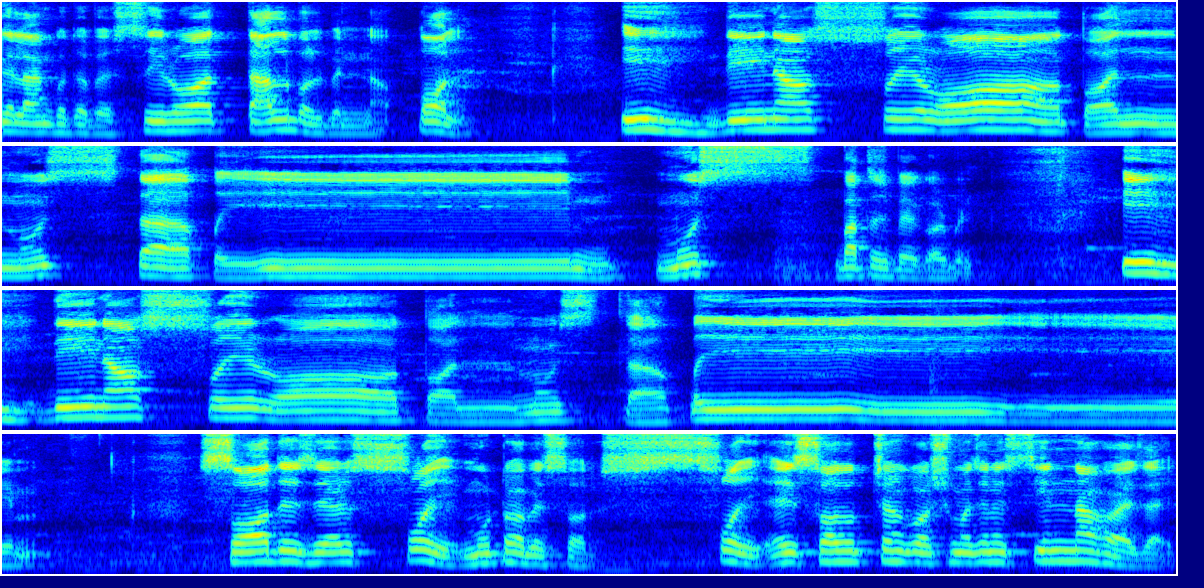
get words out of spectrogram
গেলাম কত হবে সিরাতাল বলবেন না তল اهدنا الصراط المستقيم মুস বাতাস বের করবেন اهدنا الصراط المستقيم صاد জের সই মোটো হবে সর সই এই সদ উচ্চারণ করার সময় যেন চিন না হয়ে যায়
